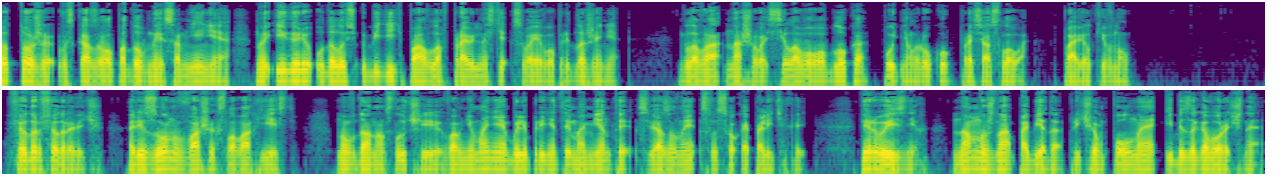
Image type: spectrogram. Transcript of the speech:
Тот тоже высказывал подобные сомнения, но Игорю удалось убедить Павла в правильности своего предложения. Глава нашего силового блока поднял руку, прося слова. Павел кивнул. «Федор Федорович, Резон в ваших словах есть, но в данном случае во внимание были приняты моменты, связанные с высокой политикой. Первый из них – нам нужна победа, причем полная и безоговорочная,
